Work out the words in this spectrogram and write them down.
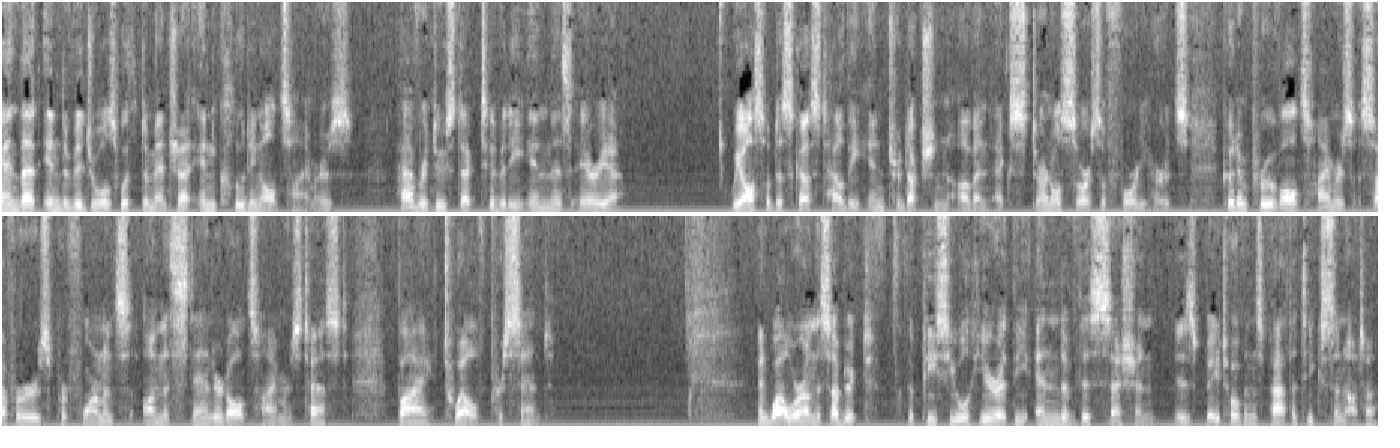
and that individuals with dementia, including Alzheimer's, have reduced activity in this area. We also discussed how the introduction of an external source of 40 Hz could improve Alzheimer's sufferers' performance on the standard Alzheimer's test by 12%. And while we're on the subject, the piece you will hear at the end of this session is Beethoven's Pathetique Sonata,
